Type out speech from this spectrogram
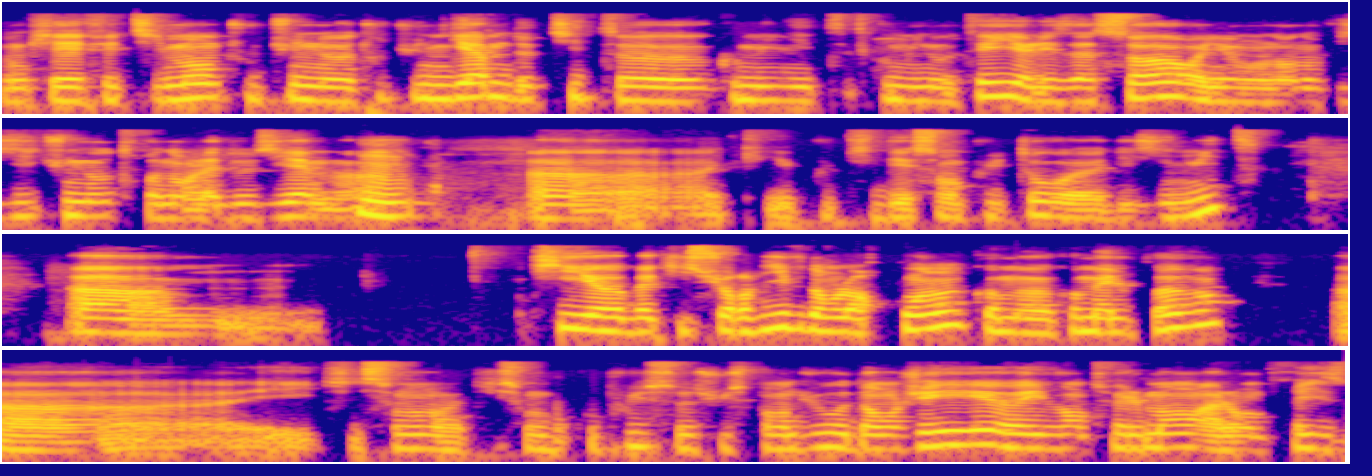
Donc il y a effectivement toute une, toute une gamme de petites euh, communautés. Il y a les Açores et on en visite une autre dans la deuxième euh, Mm. euh, qui, est, qui descend plutôt euh, des Inuits, qui, bah, qui survivent dans leur coin comme, comme elles peuvent. et qui sont, qui sont beaucoup plus suspendues au danger, éventuellement à l'emprise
